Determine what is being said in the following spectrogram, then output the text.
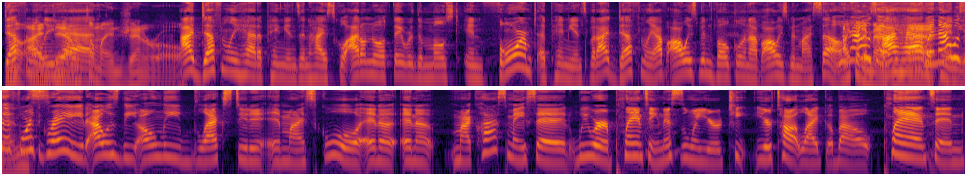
definitely did. I'm had. talking about in general. I definitely had opinions in high school. I don't know if they were the most informed opinions, but I definitely. I've always been vocal and I've always been myself. when I I, can was in, imagine I had when I was in opinions. fourth grade, I was the only black student in my school, and a and a my classmate said we were planting. This is when you're te- you're taught like about plants and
